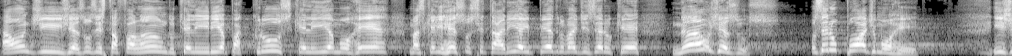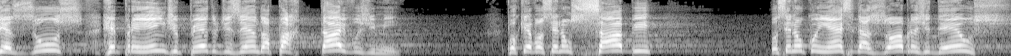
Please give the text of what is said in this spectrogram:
Aonde Jesus está falando que ele iria para a cruz, que ele ia morrer, mas que ele ressuscitaria, e Pedro vai dizer o que? Não, Jesus, você não pode morrer. E Jesus repreende Pedro, dizendo: Apartai-vos de mim, porque você não sabe, você não conhece das obras de Deus.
